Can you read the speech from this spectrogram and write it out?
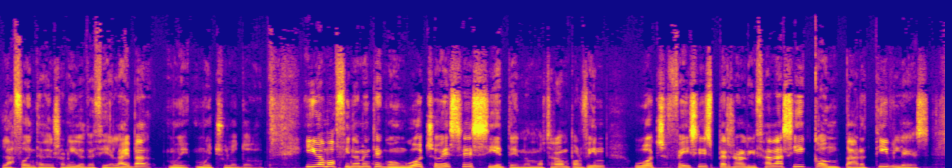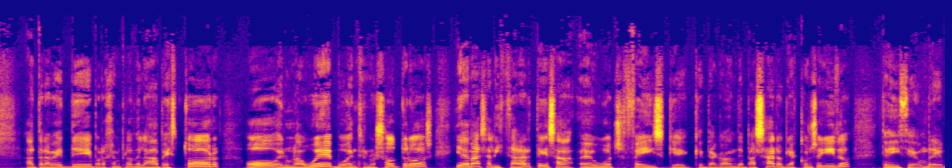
la fuente del sonido, es decir, el iPad, muy, muy chulo todo. Y vamos finalmente con WatchOS 7. Nos mostraron por fin Watch Faces personalizadas y compartibles a través de, por ejemplo, de la App Store o en una web o entre nosotros y además al instalarte esa eh, watch face que, te acaban de pasar o que has conseguido, te dice, hombre,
